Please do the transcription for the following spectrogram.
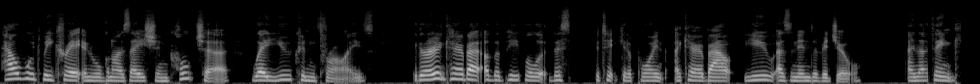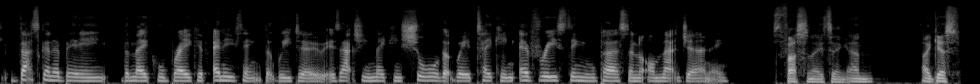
How would we create an organization culture where you can thrive? Because I don't care about other people at this particular point. I care about you as an individual. And I think that's going to be the make or break of anything that we do is actually making sure that we're taking every single person on that journey. It's fascinating. And I guess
